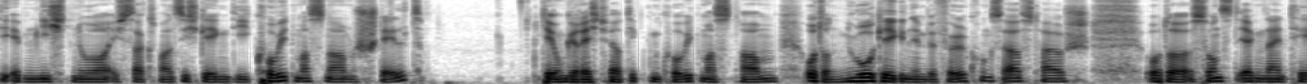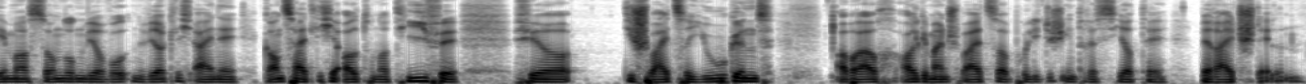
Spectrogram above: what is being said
die eben nicht nur, ich sag's mal, sich gegen die Covid-Maßnahmen stellt, die ungerechtfertigten Covid-Maßnahmen oder nur gegen den Bevölkerungsaustausch oder sonst irgendein Thema, sondern wir wollten wirklich eine ganzheitliche Alternative für die Schweizer Jugend, aber auch allgemein Schweizer politisch Interessierte bereitstellen.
